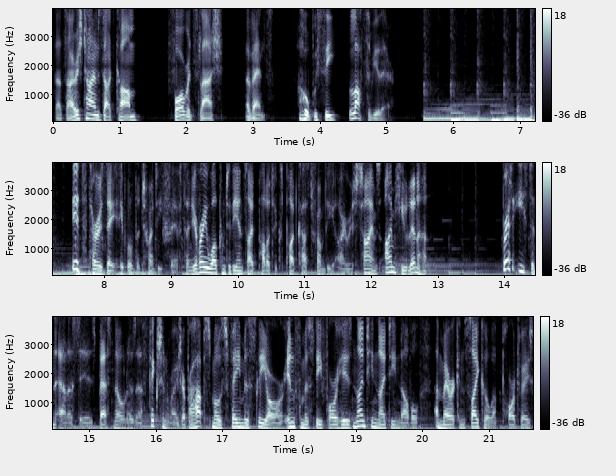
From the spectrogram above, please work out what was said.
That's irishtimes.com forward slash events. I hope we see lots of you there. It's Thursday, April the 25th, and you're very welcome to the Inside Politics podcast from the Irish Times. I'm Hugh Linehan. Bret Easton Ellis is best known as a fiction writer, perhaps most famously or infamously for his 1990 novel American Psycho, a portrait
